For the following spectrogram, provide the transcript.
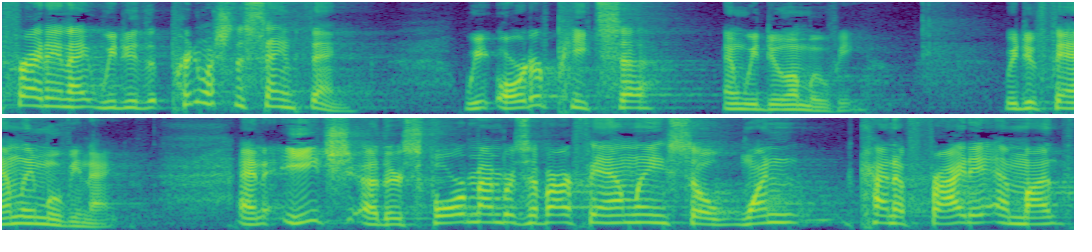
Friday night, we do the, pretty much the same thing. We order pizza and we do a movie. We do family movie night. And each, uh, there's four members of our family, so one kind of Friday a month,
